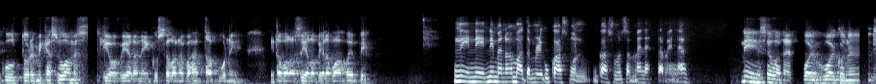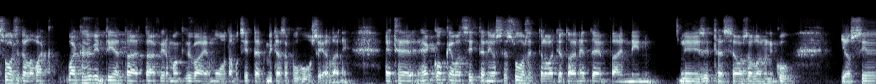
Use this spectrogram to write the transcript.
kulttuuri, mikä Suomessakin on vielä niin kuin sellainen vähän tabu, niin, niin tavallaan siellä on vielä vahvempi. Niin, niin nimenomaan tämmöinen niin kasvun, kasvunsa menettäminen. Niin, sellainen, että voi, voiko nyt suositella, vaikka, vaikka hyvin tietää, että tämä firma on hyvä ja muuta, mutta sitten, että mitä se puhuu siellä, niin että he, he kokevat sitten, jos he suosittelevat jotain eteenpäin, niin, niin sitten se on sellainen, niin kuin, jos siinä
